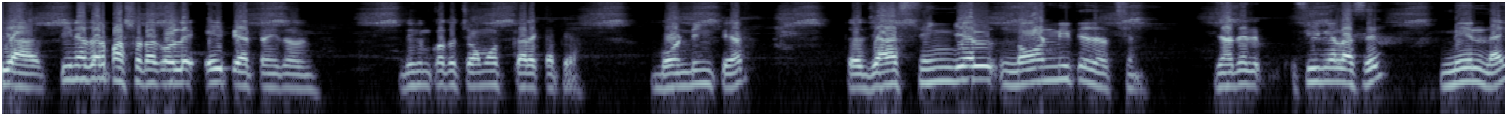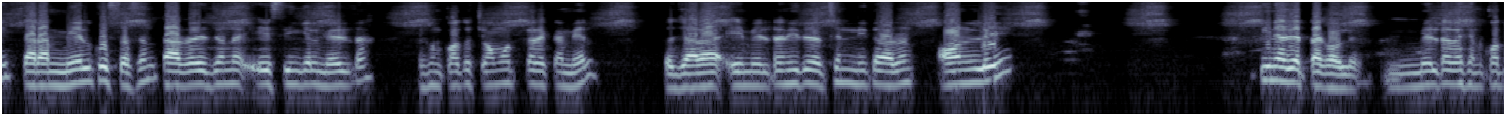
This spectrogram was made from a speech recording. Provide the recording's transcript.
ইয়া, তিন হাজার পাঁচশো টাকা হলে এই পেয়ারটা নিতে পারবেন দেখুন কত চমৎকার একটা পেয়ার। বন্ডিং পেয়ার। তো যারা সিঙ্গেল, নন নিতে যাচ্ছেন, যাদের ফিমেল আছে মেল নাই, তারা মেল খুঁজতেছেন, তাদের জন্য এই সিঙ্গেল মেলটা এখন কত চমৎকার একটা মেল তো যারা এই মেলটা নিতে যাচ্ছেন, নিতে পারবেন অনলি তিন হাজার টাকা হলে। মেলটা দেখেন কত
